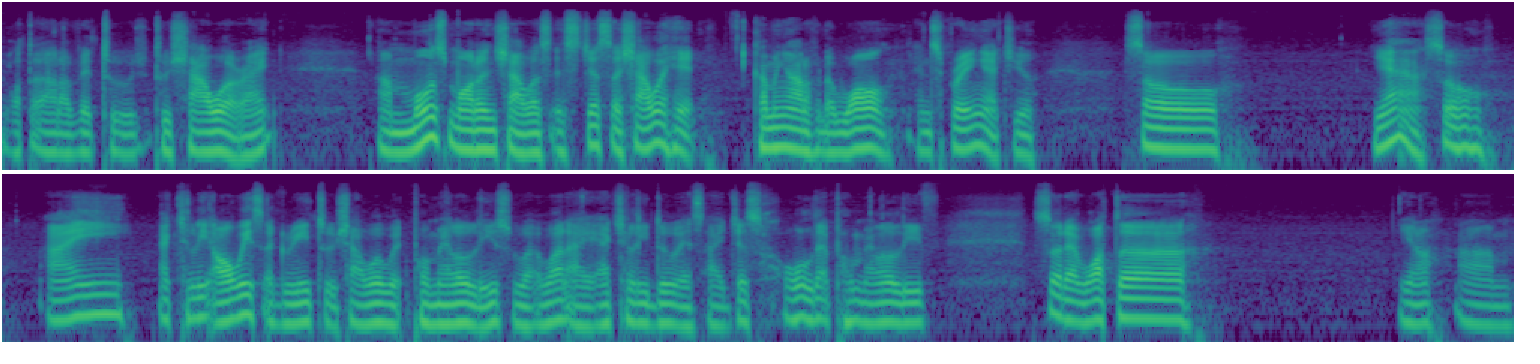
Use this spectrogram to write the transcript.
water out of it to to shower right um, most modern showers is just a shower head coming out of the wall and spraying at you so yeah so i actually always agree to shower with pomelo leaves but what i actually do is i just hold that pomelo leaf so that water you know um,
